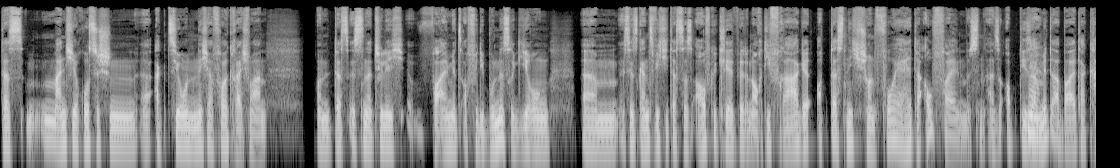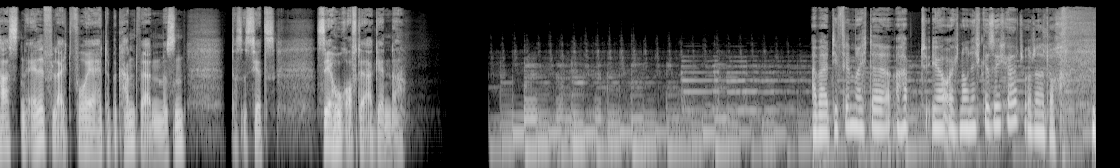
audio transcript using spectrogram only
dass manche russischen äh, Aktionen nicht erfolgreich waren. Und das ist natürlich vor allem jetzt auch für die Bundesregierung, ähm, ist jetzt ganz wichtig, dass das aufgeklärt wird. Und auch die Frage, ob das nicht schon vorher hätte auffallen müssen. Also ob dieser ja. Mitarbeiter Carsten L. vielleicht vorher hätte bekannt werden müssen. Das ist jetzt sehr hoch auf der Agenda. Aber die Filmrechte habt ihr euch noch nicht gesichert oder doch?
